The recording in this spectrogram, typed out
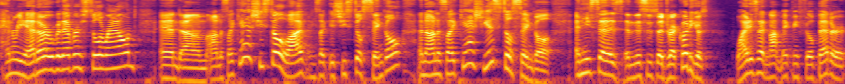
Henrietta or whatever still around?" And um, Anna's like, "Yeah, she's still alive." And he's like, "Is she still single?" And Anna's like, "Yeah, she is still single." And he says, and this is a direct quote. He goes, "Why does that not make me feel better?"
